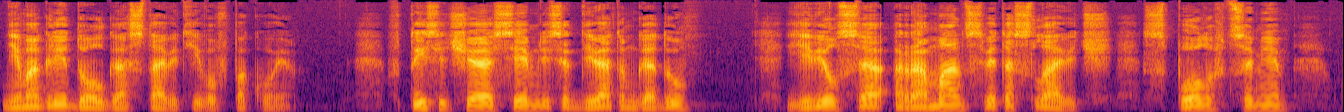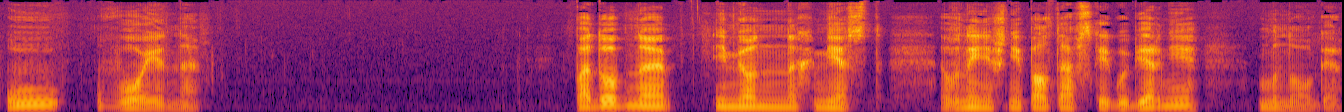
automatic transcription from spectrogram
не могли долго оставить его в покое. В 1079 году явился Роман Святославич с половцами у воина. Подобно именных мест в нынешней Полтавской губернии много.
